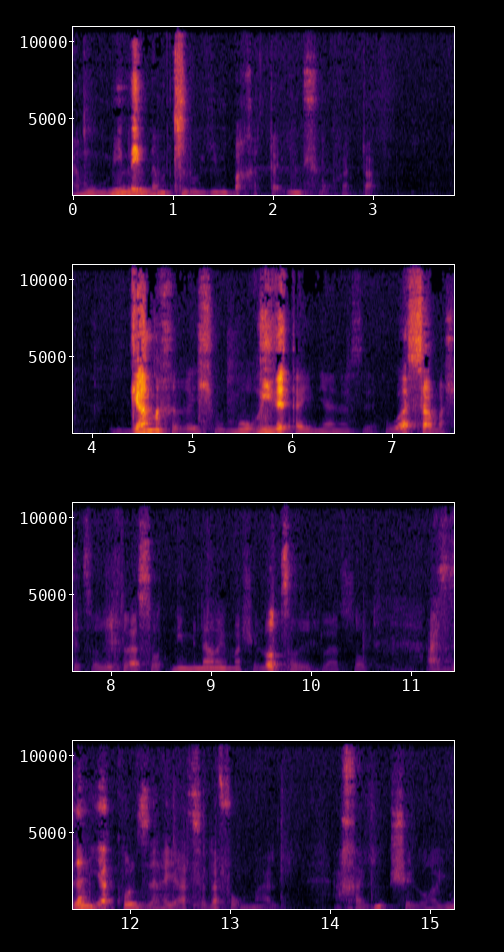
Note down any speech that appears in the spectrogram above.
המומים אינם תלויים בחטאים שהוא חטא. גם אחרי שהוא מוריד את העניין הזה, הוא עשה מה שצריך לעשות, נמנע ממה שלא צריך לעשות, אז זה היה, כל זה היה הצד הפורמלי. החיים שלו היו,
